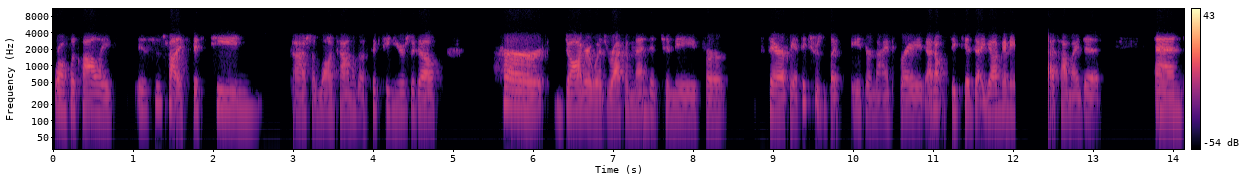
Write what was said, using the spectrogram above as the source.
we're also colleagues. This was probably 15, gosh, a long time ago, 15 years ago. Her daughter was recommended to me for therapy. I think she was like eighth or ninth grade. I don't see kids that young anymore. That time I did. And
